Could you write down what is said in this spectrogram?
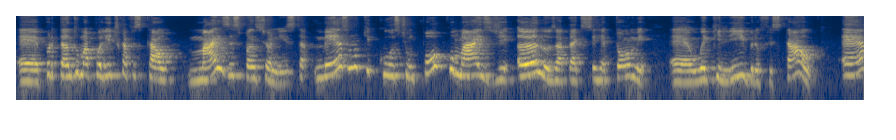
É, portanto, uma política fiscal mais expansionista, mesmo que custe um pouco mais de anos até que se retome é, o equilíbrio fiscal, é,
